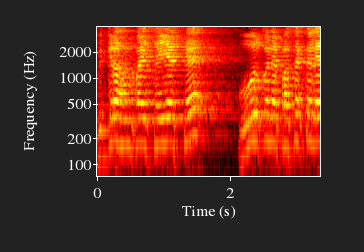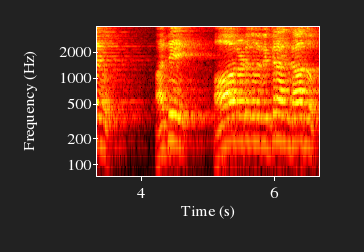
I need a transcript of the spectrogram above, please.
విగ్రహంపై చేయేస్తే ఊరుకునే ప్రసక్తే లేదు. అది ఆరడుగుల విగ్రహం కాదు.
